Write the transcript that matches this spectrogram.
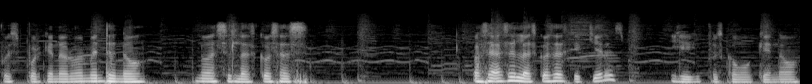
pues, porque normalmente no, no haces las cosas. O sea, haces las cosas que quieres y, pues, como que no.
